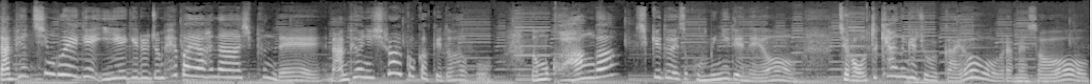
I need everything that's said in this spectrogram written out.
남편 친구에게 이 얘기를 좀 해봐야 하나 싶은데 남편이 싫어할 것 같기도 하고 너무 과한가 싶기도 해서 고민이 되네요. 제가 어떻게 하는 게 좋을까요? 라면서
